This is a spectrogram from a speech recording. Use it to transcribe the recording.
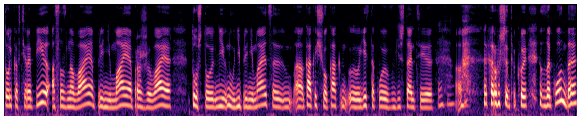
только в терапии, осознавая, принимая, проживая то, что не, ну, не принимается. А как еще, как э, есть такой в гештальте uh-huh. хороший такой закон, да,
